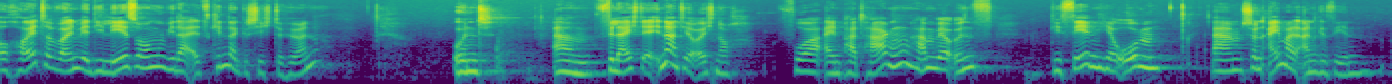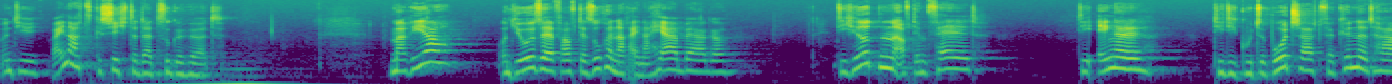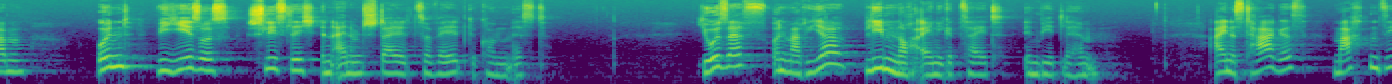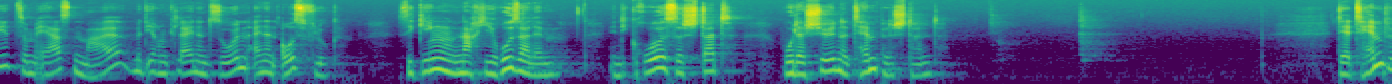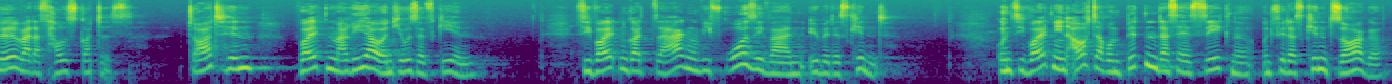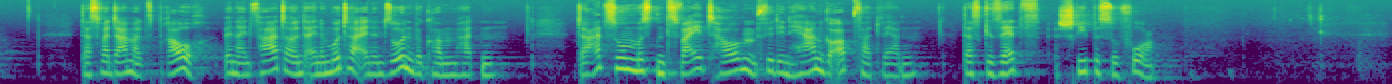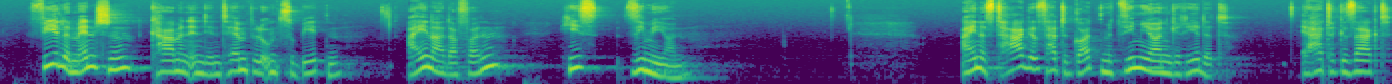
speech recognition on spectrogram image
Auch heute wollen wir die Lesung wieder als Kindergeschichte hören. Und ähm, vielleicht erinnert ihr euch noch, vor ein paar Tagen haben wir uns die Szenen hier oben ähm, schon einmal angesehen und die Weihnachtsgeschichte dazu gehört. Maria und Josef auf der Suche nach einer Herberge, die Hirten auf dem Feld, die Engel, die die gute Botschaft verkündet haben und wie Jesus schließlich in einem Stall zur Welt gekommen ist. Josef und Maria blieben noch einige Zeit in Bethlehem. Eines Tages machten sie zum ersten Mal mit ihrem kleinen Sohn einen Ausflug. Sie gingen nach Jerusalem, in die große Stadt, wo der schöne Tempel stand. Der Tempel war das Haus Gottes. Dorthin wollten Maria und Josef gehen. Sie wollten Gott sagen, wie froh sie waren über das Kind. Und sie wollten ihn auch darum bitten, dass er es segne und für das Kind sorge. Das war damals Brauch, wenn ein Vater und eine Mutter einen Sohn bekommen hatten. Dazu mussten zwei Tauben für den Herrn geopfert werden. Das Gesetz schrieb es so vor. Viele Menschen kamen in den Tempel, um zu beten. Einer davon hieß Simeon. Eines Tages hatte Gott mit Simeon geredet. Er hatte gesagt,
